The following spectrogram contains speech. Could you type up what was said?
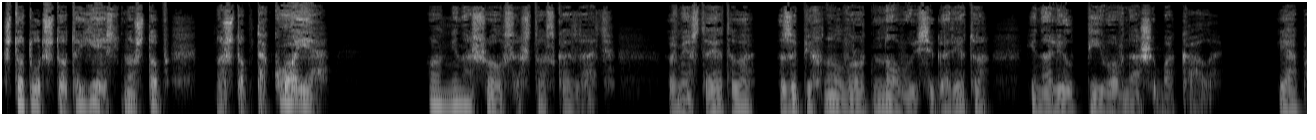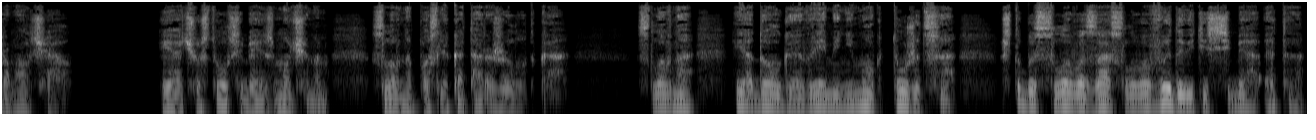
что тут что-то есть, но чтоб... но чтоб такое...» Он не нашелся, что сказать. Вместо этого запихнул в рот новую сигарету и налил пиво в наши бокалы. Я промолчал. Я чувствовал себя измученным, словно после катара желудка. Словно я долгое время не мог тужиться, чтобы слово за слово выдавить из себя это,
